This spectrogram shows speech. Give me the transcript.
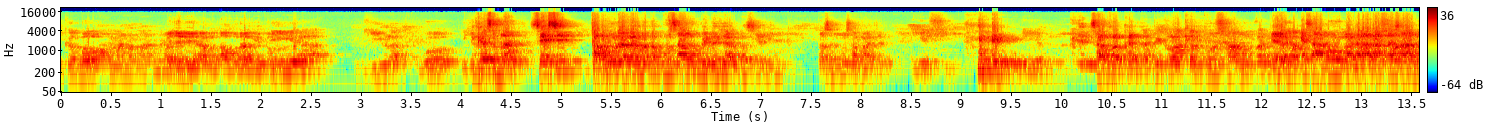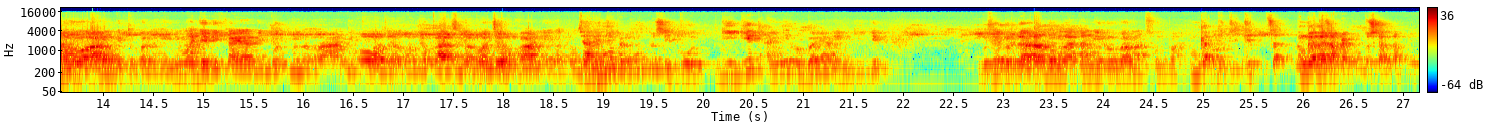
ke bawah ke mana-mana. Oh jadi sama tawuran gitu? Iya. Gila gue Enggak sebenarnya sesi tawuran sama tempur sarung bedanya apa sih ini? Gue sama aja. iya sih. Iya benar. Sama kan? Tapi kalau tempur sarung kan Ya dia pakai sarung, ada alasnya sarung doang gitu kan. Ini mah jadi kayak ribut beneran gitu. Oh, ponjokan nih atau Jarinya putus. Diput, gigit anjir lu bayangin gigit. Bisa berdarah gua ngeliatan ngilu banget sumpah. Enggak digigit, enggak enggak sampai putus kan tapi.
